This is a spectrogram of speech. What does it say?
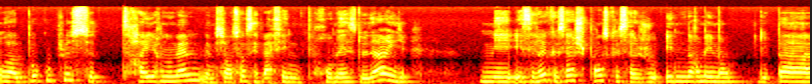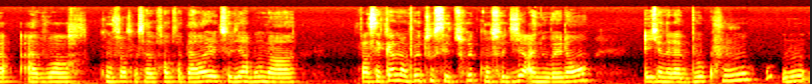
on va beaucoup plus se trahir nous-mêmes, même si en soi c'est pas fait une promesse de dingue, mais et c'est vrai que ça, je pense que ça joue énormément de pas avoir confiance en sa propre parole et de se dire bon bah, enfin c'est comme un peu tous ces trucs qu'on se dit à Nouvel An et qu'il y en a là beaucoup ou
